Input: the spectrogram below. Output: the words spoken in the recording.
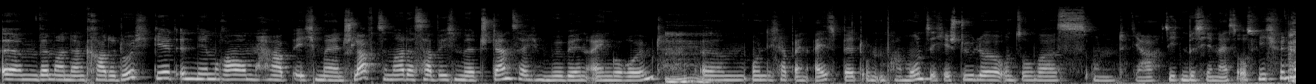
Ähm, wenn man dann gerade durchgeht in dem Raum, habe ich mein Schlafzimmer, das habe ich mit Sternzeichenmöbeln eingeräumt. Mhm. Ähm, und ich habe ein Eisbett und ein paar Mondsicherstühle und sowas. Und ja, sieht ein bisschen nice aus, wie ich finde.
